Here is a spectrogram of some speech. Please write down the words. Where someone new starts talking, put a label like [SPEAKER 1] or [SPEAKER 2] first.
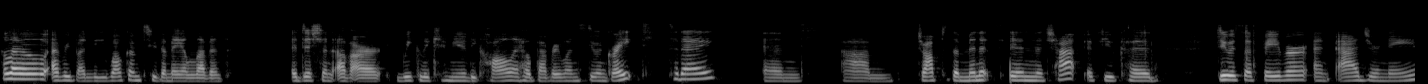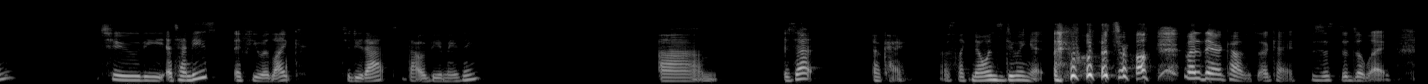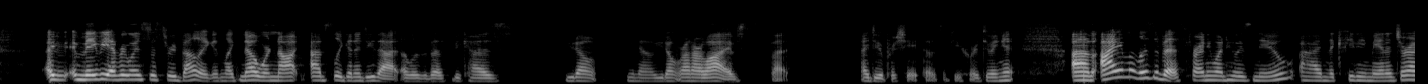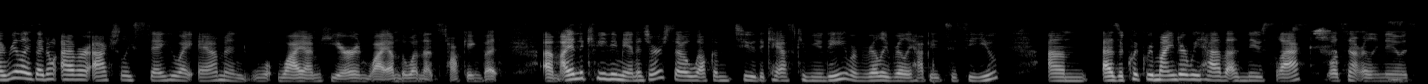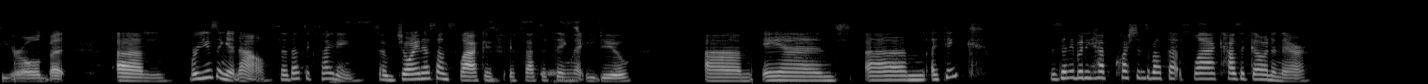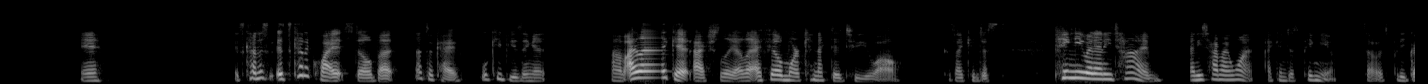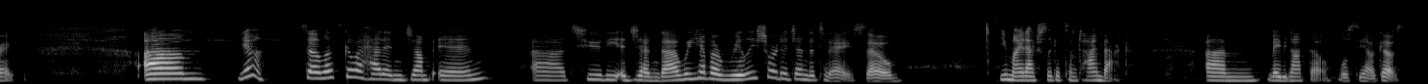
[SPEAKER 1] Hello, everybody. Welcome to the May 11th edition of our weekly community call. I hope everyone's doing great today and um, dropped the minutes in the chat. If you could do us a favor and add your name to the attendees, if you would like to do that, that would be amazing. Um, is that okay? I was like, no one's doing it. What's wrong? But there it comes. Okay, it's just a delay. I, maybe everyone's just rebelling and like, no, we're not absolutely going to do that, Elizabeth, because you don't, you know, you don't run our lives. But I do appreciate those of you who are doing it. Um, I am Elizabeth. For anyone who is new, I'm the community manager. I realize I don't ever actually say who I am and why I'm here and why I'm the one that's talking, but um, I am the community manager. So welcome to the CHAOSS community. We're really, really happy to see you. Um, as a quick reminder, we have a new Slack. Well, it's not really new, it's a year old, but um, we're using it now. So that's exciting. So join us on Slack if, if that's a thing that you do. Um, and um, I think, does anybody have questions about that Slack? How's it going in there? Eh. It's kind of it's kind of quiet still, but that's okay. We'll keep using it. Um, I like it actually. I, I feel more connected to you all because I can just ping you at any time, anytime I want. I can just ping you, so it's pretty great. Um, yeah, so let's go ahead and jump in uh, to the agenda. We have a really short agenda today, so you might actually get some time back. Um, maybe not though, we'll see how it goes.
